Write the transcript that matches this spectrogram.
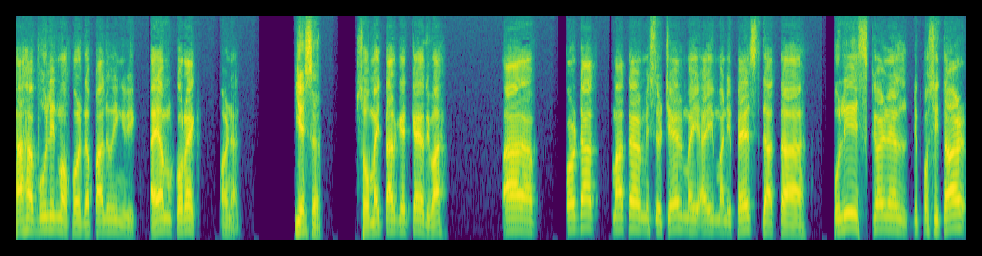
hahabulin mo for the following week. I am correct or not? Yes, sir. So may target kayo, di ba? Uh, for that matter, Mr. Chair, may I manifest that uh, Police Colonel Depositar,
